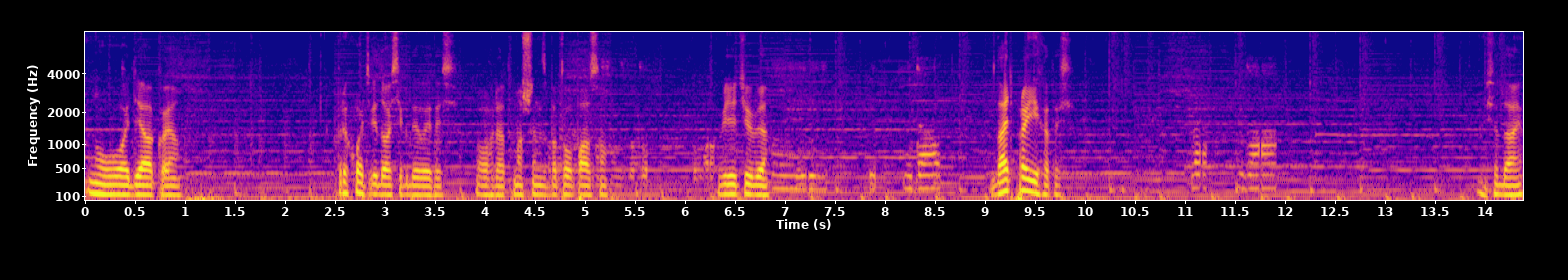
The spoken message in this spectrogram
Ну, о, дякую. Приходь відосик дивитись. Огляд машин з Battle Pass в Ютубі. М, Да, Дать проїхатись? да. Ну, Сідай.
